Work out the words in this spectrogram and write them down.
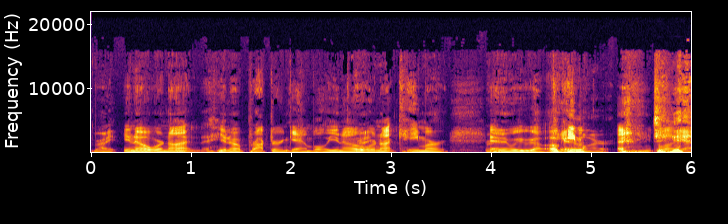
Right. You know, we're not you know Procter and Gamble. You know, Right. we're not Kmart. And then we go okay. Kmart? well, yeah,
